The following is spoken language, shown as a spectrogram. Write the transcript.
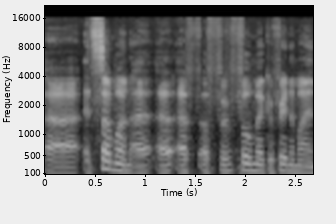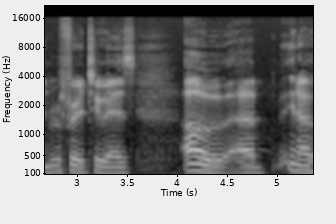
uh, it's someone a, a, a, a filmmaker friend of mine referred to as. Oh, uh, you know,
